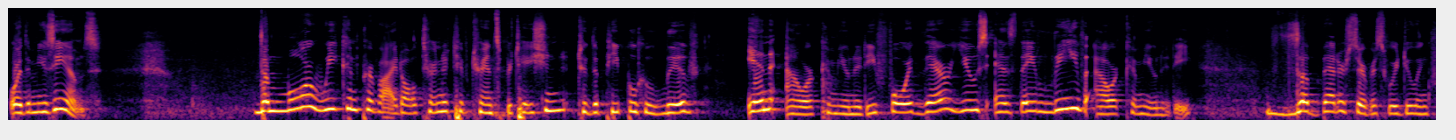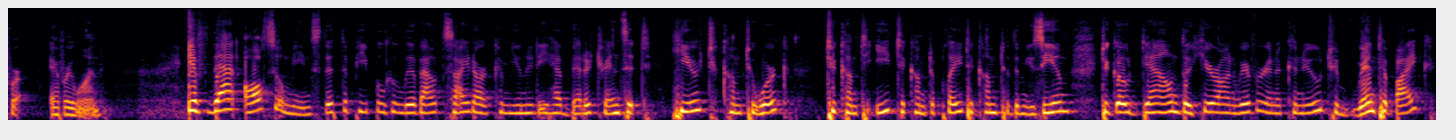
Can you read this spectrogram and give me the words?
or the museums. The more we can provide alternative transportation to the people who live in our community for their use as they leave our community, the better service we're doing for everyone. If that also means that the people who live outside our community have better transit here to come to work, to come to eat, to come to play, to come to the museum, to go down the Huron River in a canoe, to rent a bike,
